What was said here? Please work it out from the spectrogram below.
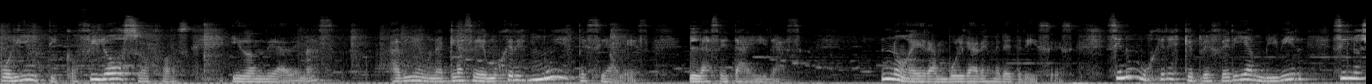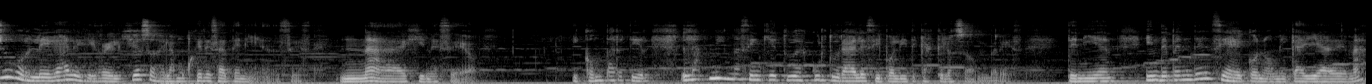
políticos, filósofos y donde además había una clase de mujeres muy especiales, las etairas. No eran vulgares meretrices, sino mujeres que preferían vivir sin los yugos legales y religiosos de las mujeres atenienses, nada de gineceo y compartir las mismas inquietudes culturales y políticas que los hombres. Tenían independencia económica y además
